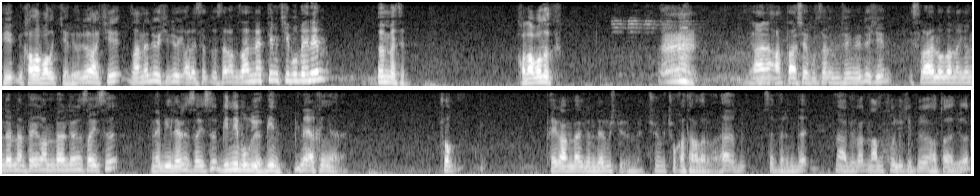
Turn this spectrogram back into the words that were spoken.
Büyük bir kalabalık geliyor. Diyor ki, zannediyor ki diyor ki Aleyhisselatü zannettim ki bu benim ümmetim. Kalabalık. yani hatta Şeyhülislam İbn Teymiye diyor ki İsrailoğullarına gönderilen peygamberlerin sayısı, nebilerin sayısı bini buluyor. Bin. Bine yakın yani. Çok peygamber göndermiş bir ümmet. Çünkü çok hatalar var. Her seferinde ne yapıyorlar? Namkollik yapıyor, hata ediyor.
